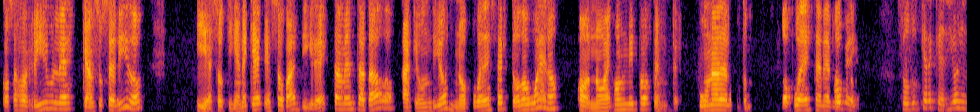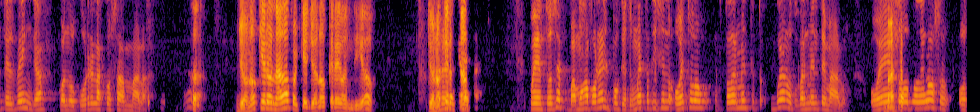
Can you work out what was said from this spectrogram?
cosas horribles que han sucedido y eso tiene que, eso va directamente atado a que un Dios no puede ser todo bueno o no es omnipotente. Una de las dos. No puedes tener dos. Ok. So, tú quieres que Dios intervenga cuando ocurren las cosas malas. Yo no quiero nada porque yo no creo en Dios. Yo no quiero nada. Pues entonces vamos a poner, porque tú me estás diciendo, o es todo totalmente bueno totalmente malo o es todopoderoso, o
